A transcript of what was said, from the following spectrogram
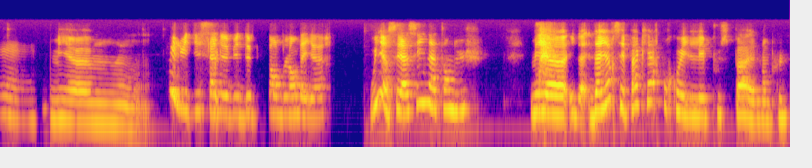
Hmm. Mais euh, Il lui dit ça de, but- de but en blanc d'ailleurs? oui, c'est assez inattendu. Mais euh, d'ailleurs, c'est pas clair pourquoi il les pousse pas elle non plus.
